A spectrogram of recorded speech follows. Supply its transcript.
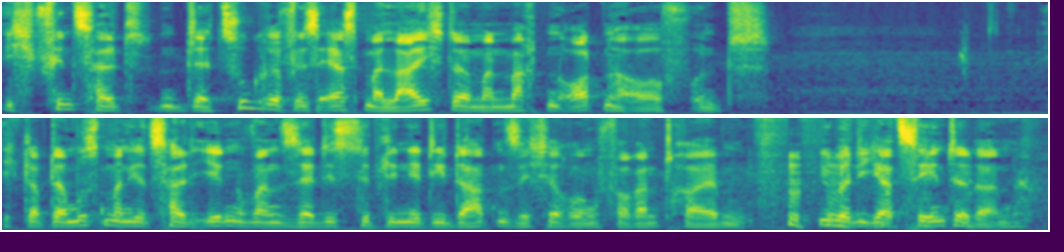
ich finde es halt, der Zugriff ist erstmal leichter, man macht einen Ordner auf und ich glaube, da muss man jetzt halt irgendwann sehr diszipliniert die Datensicherung vorantreiben, über die Jahrzehnte dann.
